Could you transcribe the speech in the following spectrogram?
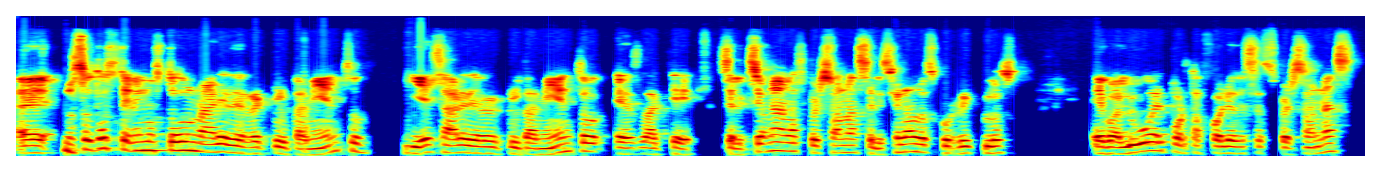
Eh, nosotros tenemos todo un área de reclutamiento y esa área de reclutamiento es la que selecciona a las personas, selecciona los currículos, evalúa el portafolio de esas personas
